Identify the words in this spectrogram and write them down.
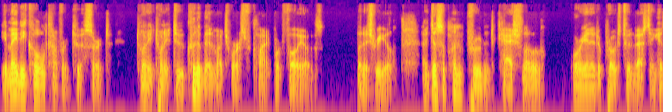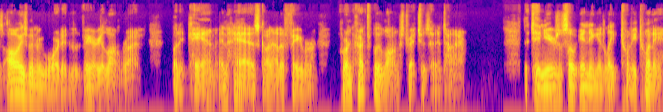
It may be cold comfort to assert 2022 could have been much worse for client portfolios, but it's real. A disciplined, prudent, cash flow oriented approach to investing has always been rewarded in the very long run, but it can and has gone out of favor for uncomfortably long stretches at a time. The 10 years or so ending in late 2020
